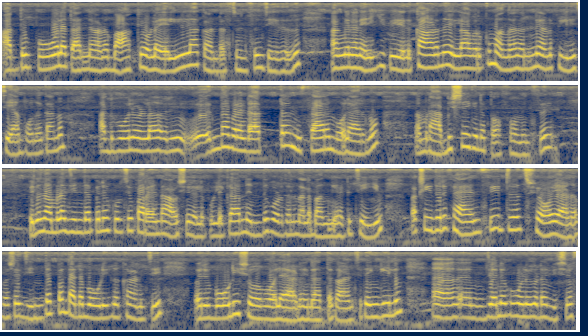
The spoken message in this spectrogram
അതുപോലെ തന്നെയാണ് ബാക്കിയുള്ള എല്ലാ കണ്ടസ്റ്റൻസും ചെയ്തത്. അങ്ങനെയാണ് എനിക്ക് ഫീൽ ചെയ്തത്. കാണുന്ന എല്ലാവർക്കും അങ്ങനെ തന്നെയാണ് ഫീൽ ചെയ്യാൻ പോകുന്നത്. കാരണം അതുപോലുള്ള ഒരു എന്താ പറയണ്ടത് അത്ര നിസ്സാരം പോലായിരുന്നു. നമ്മുടെ അഭിഷേകിന്റെ പെർഫോമൻസ് പിന്നെ നമ്മളെ ജിൻഡപ്പിനെ കുറിച്ച് പറയേണ്ട ആവശ്യമില്ലല്ലോ. പുള്ളിക്കാരൻ എന്ത് കൊടുത്താലും നല്ല ഭംഗിയായിട്ട് ചെയ്യും. പക്ഷേ ഇതൊരു ഫാൻസി ഡ്രസ് ഷോയാണ് പക്ഷേ ജിൻഡപ്പൻ തന്റെ ബോഡിയൊക്കെ കാണിച്ച് ഒരു ബോഡി ഷോ പോലെയാണ് ഇതിനകത്ത് കാണിച്ചതെങ്കിലും ആ, ജനകോളികളുടെ വിശ്വസ്ത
